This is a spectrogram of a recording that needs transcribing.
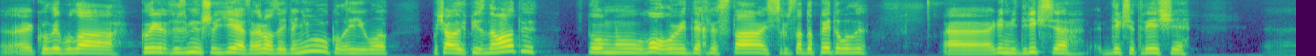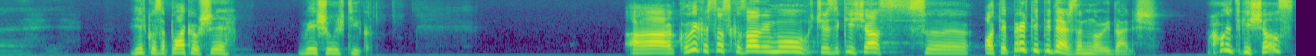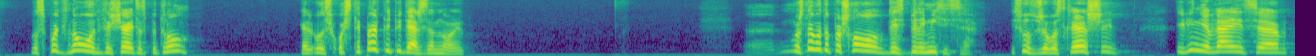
Е, коли, була, коли він зрозумів, що є загроза для нього, коли його почали впізнавати в тому логові, де Христа, Ісуса Христа допитували, е, він відрікся, відрікся тричі, е, гірко заплакавши, вийшов і втік. А коли Христос сказав йому через якийсь час, е, а тепер ти підеш за мною далі. Проходить такий час, Господь знову зустрічається з Петром. Каже, ось, ось тепер ти підеш за мною. Е, Можливо, то пройшло десь біля місяця. Ісус вже воскресший, і Він являється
